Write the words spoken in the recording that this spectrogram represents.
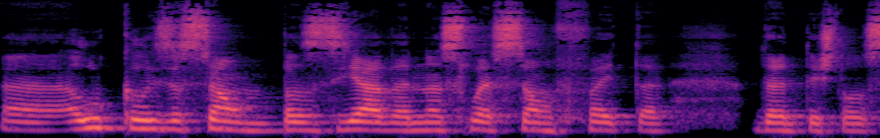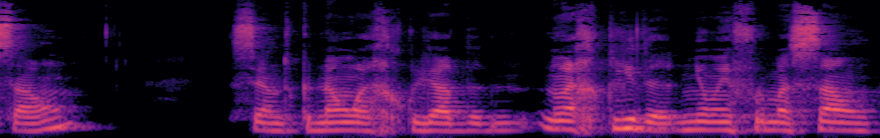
uh, a localização baseada na seleção feita durante a instalação, sendo que não é recolhida, não é recolhida nenhuma informação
